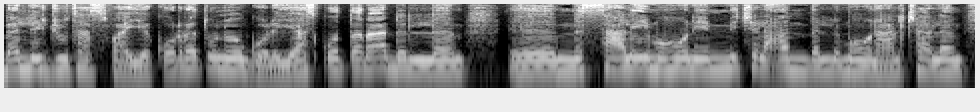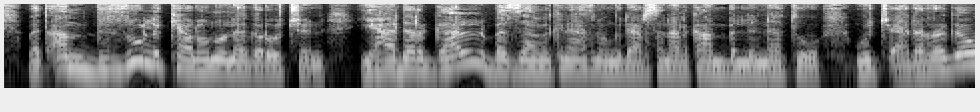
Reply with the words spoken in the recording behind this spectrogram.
በልጁ ተስፋ እየቆረጡ ነው። ጎል እያስቆጠረ አይደለም። ምሳሌ መሆን የሚችል አምበል መሆን አልቻለም። በጣም ብዙ ልክ ያልሆኑ ነገሮችን ያደርጋል። በዛ ምክንያት ነው እንግዲህ አርሰናል ከአምበልነቱ ውጭ ያደረገው።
